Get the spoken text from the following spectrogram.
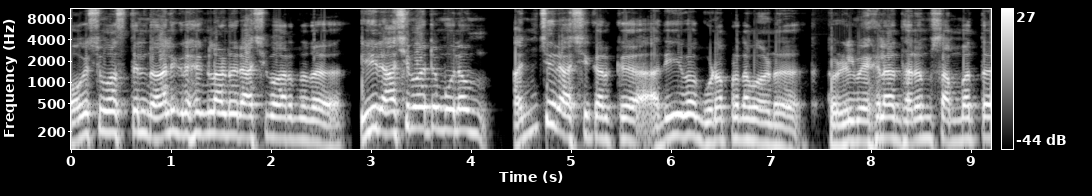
ഓഗസ്റ്റ് മാസത്തിൽ നാല് ഗ്രഹങ്ങളാണ് രാശി മാറുന്നത്. ഈ രാശിമാറ്റം മൂലം അഞ്ച് രാശിക്കാർക്ക് അതീവ ഗുണപ്രദമാണ്. തൊഴിൽ മേഖല ധനം സമ്പത്ത്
